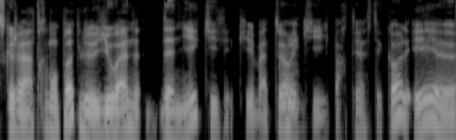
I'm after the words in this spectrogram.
parce que j'avais un très bon pote, le Johan Danier, qui est, qui est batteur et mmh. qui partait à cette école. Et euh,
